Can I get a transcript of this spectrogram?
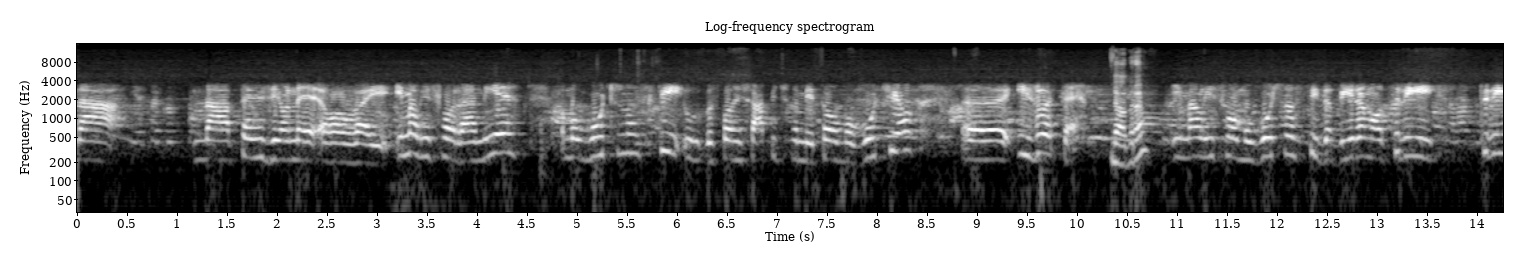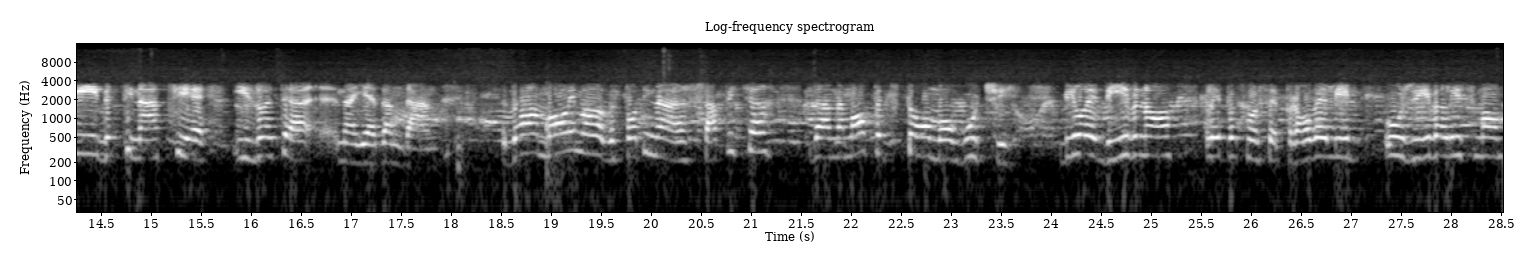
na na penzione, ovaj, imali smo ranije mogućnosti, gospodin Šapić nam je to omogućio, e, izlete. Dobro. Imali smo mogućnosti da biramo tri, tri destinacije izleta na jedan dan. Da molimo gospodina Šapića da nam opet to omogući. Bilo je divno, lepo smo se proveli, uživali smo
